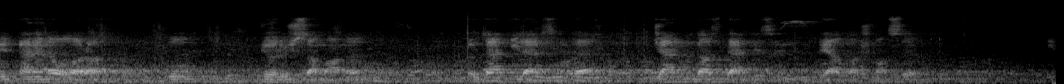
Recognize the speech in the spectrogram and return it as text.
bir ənənə olaraq bu görüş zamanı ötən il ərzində Cənubi qaz dəhlizinin reallaşması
